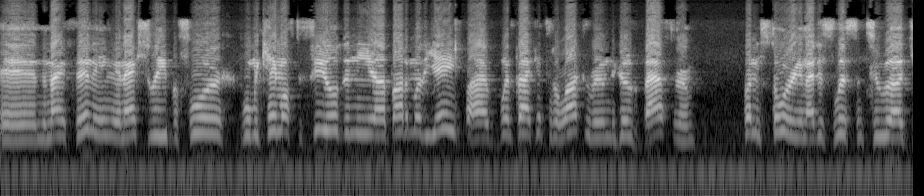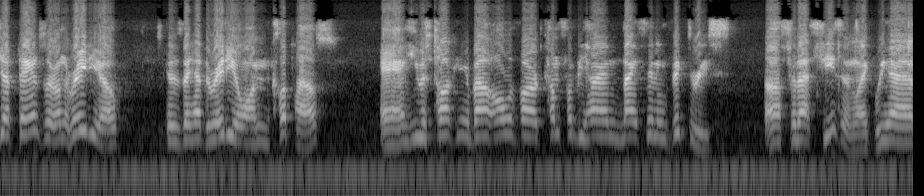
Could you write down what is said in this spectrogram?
in the ninth inning. And actually, before when we came off the field in the uh, bottom of the eighth, I went back into the locker room to go to the bathroom. Funny story, and I just listened to uh, Jeff Dantzler on the radio because they had the radio on in the clubhouse, and he was talking about all of our come from behind ninth inning victories. Uh, for that season, like we had,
